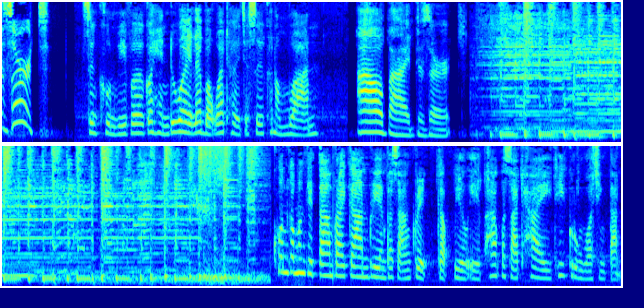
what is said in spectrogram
dessert. ซึ่งคุณวีเวอร์ก็เห็นด้วยและบอกว่าเธอจะซื้อขนมหวาน I'll buy dessert. คุณกำลังติดตามรายการเรียนภาษาอังกฤษกับ VOA ภาคภาษาไทยที่กรุงวอชิงตัน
